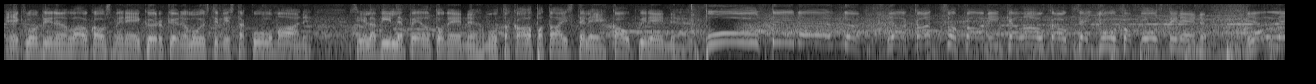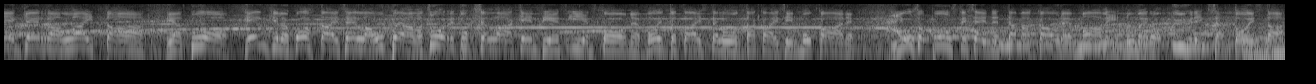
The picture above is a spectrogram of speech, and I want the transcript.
Eklundin laukaus menee Körkön luistimista kulmaan. Siellä Ville Peltonen, mutta Kalpa taistelee. Kauppinen, Puustinen! Ja katsokaa minkä laukauksen Juuso Puustinen jälleen kerran laittaa. Ja tuo henkilökohtaisella upealla suorituksella kenties IFKn voittotaisteluun takaisin mukaan. Juuso Puustisen tämän kauden maali numero 19.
